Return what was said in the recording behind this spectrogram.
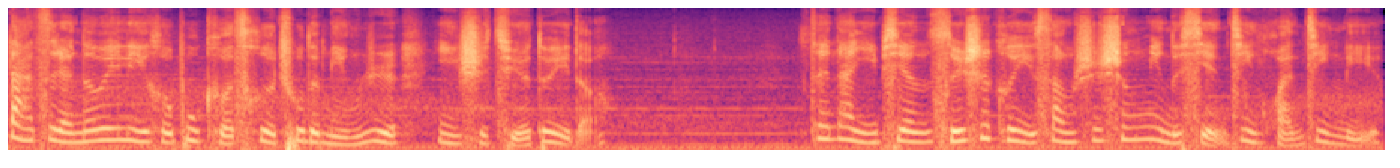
大自然的威力和不可测出的明日，亦是绝对的。在那一片随时可以丧失生命的险境环境里。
